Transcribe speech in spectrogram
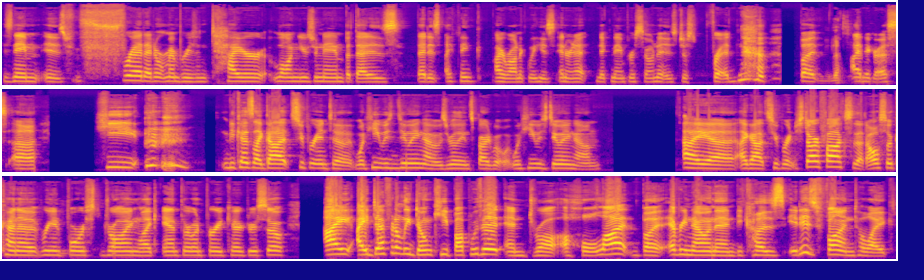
his name is Fred. I don't remember his entire long username, but that is that is I think ironically his internet nickname persona is just Fred. but I digress. Uh, he because I got super into what he was doing, I was really inspired by what, what he was doing. Um, I uh, I got super into Star Fox, so that also kind of reinforced drawing like anthro and furry characters. So I I definitely don't keep up with it and draw a whole lot, but every now and then because it is fun to like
